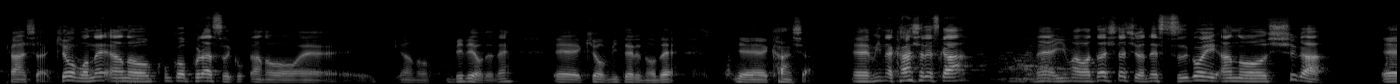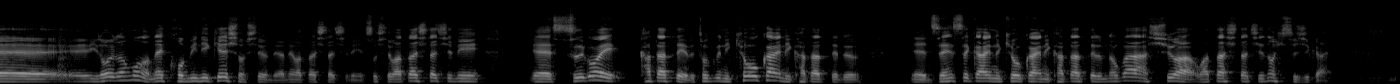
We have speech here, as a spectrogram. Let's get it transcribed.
感謝。今日もね、あのここプラスあの、えーあのビデオでね、えー今日見てるので、えー感謝、えみんな感謝ですか、ね、今私たちはね、すごいあの主が、えーいろいろなものをね、コミュニケーションしてるんだよね、私たちに。そして私たちに、えーすごい語っている、特に教会に語っている、えー全世界の教会に語っているのが、主は私たちの羊飼い。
